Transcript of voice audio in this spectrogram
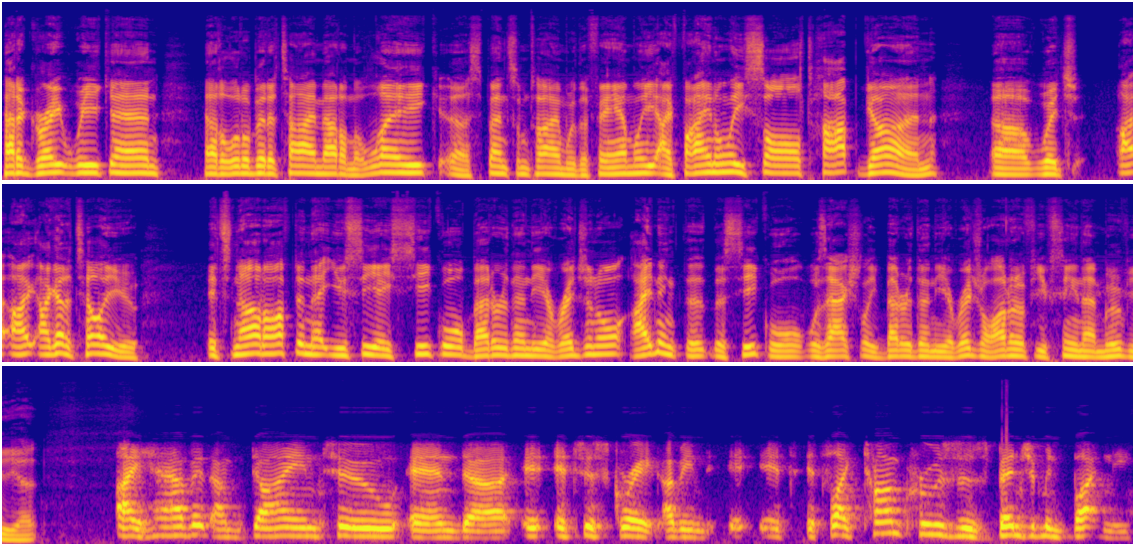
had a great weekend had a little bit of time out on the lake, uh, spent some time with the family. I finally saw Top Gun, uh, which I, I, I got to tell you, it's not often that you see a sequel better than the original. I think the, the sequel was actually better than the original. I don't know if you've seen that movie yet. I have it. I'm dying to, and uh, it, it's just great. I mean, it, it, it's like Tom Cruise's Benjamin Button. He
